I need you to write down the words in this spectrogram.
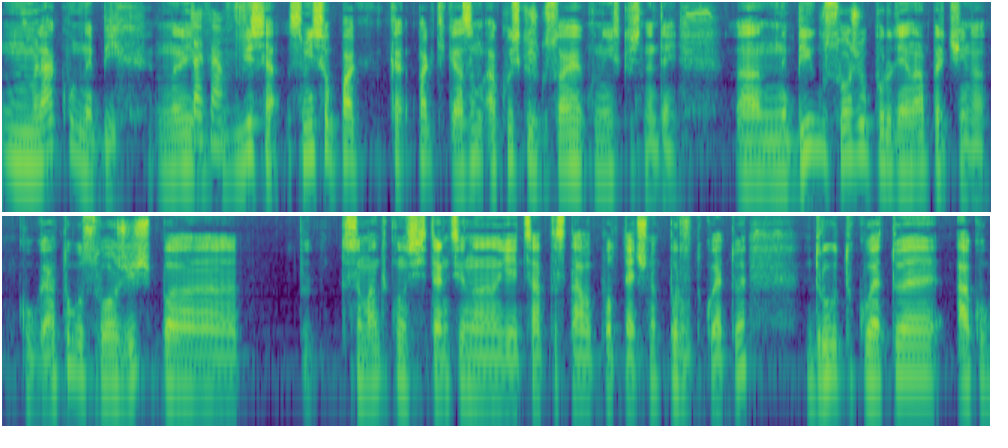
мляко не бих. Нали, Така. Виж смисъл пак, пак ти казвам, ако искаш го слагай, ако не искаш не дей. А, не бих го сложил поради една причина. Когато го сложиш, па, самата консистенция на яйцата става по-течна, първото което е. Другото, което е, ако,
